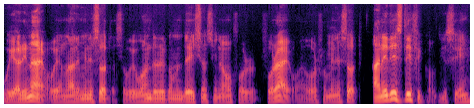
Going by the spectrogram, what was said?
we are in Iowa, we are not in Minnesota. So we want the recommendations, you know, for, for Iowa or for Minnesota. And it is difficult, you see.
